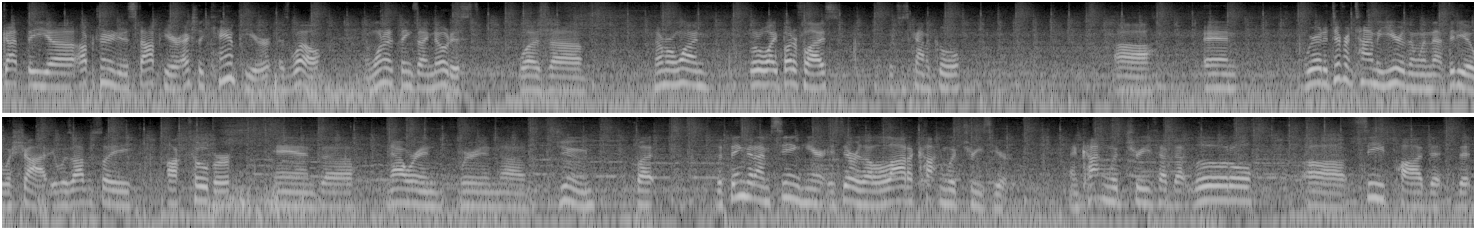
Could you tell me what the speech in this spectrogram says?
got the uh, opportunity to stop here, actually camp here as well. And one of the things I noticed was, uh, number one, little white butterflies, which is kind of cool. Uh, and we're at a different time of year than when that video was shot. It was obviously October, and uh, now we're in we're in uh, June. But the thing that I'm seeing here is there is a lot of cottonwood trees here. And cottonwood trees have that little uh, seed pod that, that,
